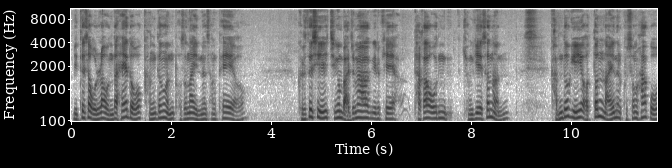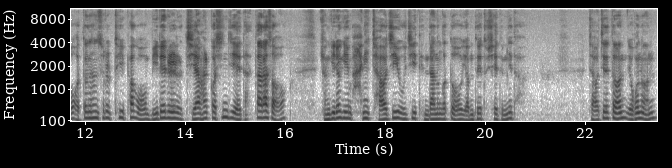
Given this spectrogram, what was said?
밑에서 올라온다 해도 강등은 벗어나 있는 상태예요. 그렇듯이 지금 마지막 이렇게 다가온 경기에서는 감독이 어떤 라인을 구성하고 어떤 선수를 투입하고 미래를 지향할 것인지에 따라서 경기력이 많이 좌지우지 된다는 것도 염두에 두셔야 됩니다. 자, 어찌됐든 요거는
